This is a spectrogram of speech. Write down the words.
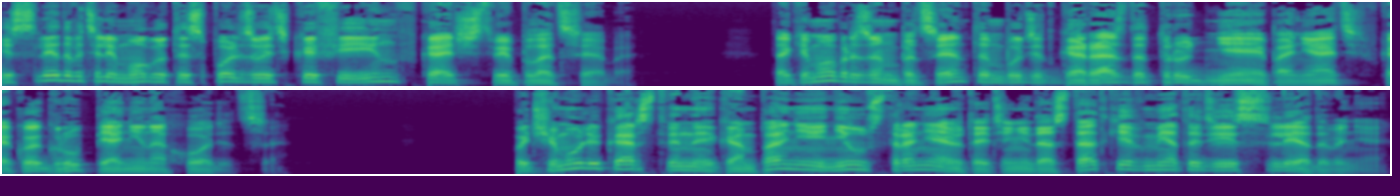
исследователи могут использовать кофеин в качестве плацебо. Таким образом, пациентам будет гораздо труднее понять, в какой группе они находятся. Почему лекарственные компании не устраняют эти недостатки в методе исследования?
